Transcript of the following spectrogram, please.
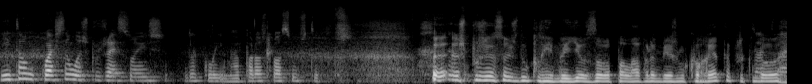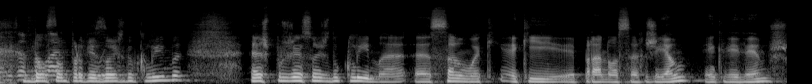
Então, quais são as projeções do clima para os próximos tempos? As projeções do clima, e eu usou a palavra mesmo correta, porque não, não são previsões do clima. As projeções do clima uh, são aqui, aqui, para a nossa região em que vivemos,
